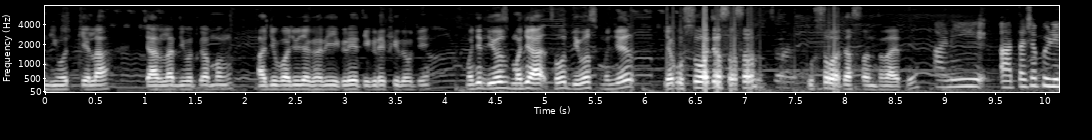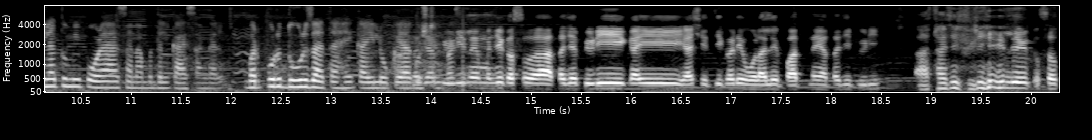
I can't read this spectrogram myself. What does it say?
निवत केला चारला दिवस का मग आजूबाजूच्या घरी इकडे तिकडे फिरवणे म्हणजे दिवस म्हणजे तो दिवस म्हणजे एक उत्सवाचा सण उत्सवाचा सण राहते आणि आताच्या पिढीला तुम्ही पोळ्या सणाबद्दल काय सांगाल? भरपूर दूर जात आहे काही लोक या आताच्या गोष्टी पिढीला म्हणजे कसं आताच्या पिढी काही या शेतीकडे वळाले पाहत नाही. आताची पिढी आताची पिढीले कसं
